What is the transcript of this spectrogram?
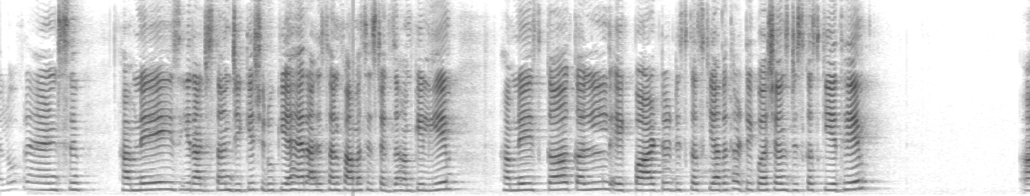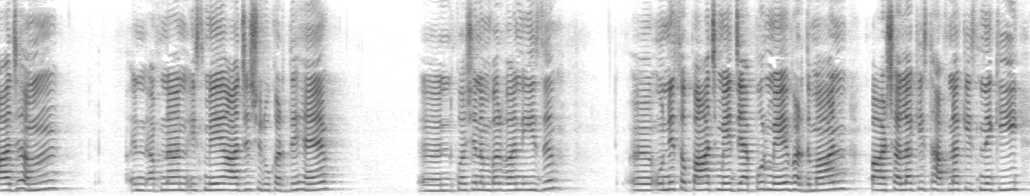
हेलो फ्रेंड्स हमने इस राजस्थान जीके शुरू किया है, राजस्थान फार्मासिस्ट एग्ज़ाम के लिए। हमने इसका कल एक पार्ट डिस्कस किया था थर्टी क्वेश्चंस डिस्कस किए थे। आज हम अपना इसमें आज शुरू करते हैं। क्वेश्चन नंबर वन इज़ 1905 में जयपुर में वर्धमान पाठशाला की स्थापना किसने की?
